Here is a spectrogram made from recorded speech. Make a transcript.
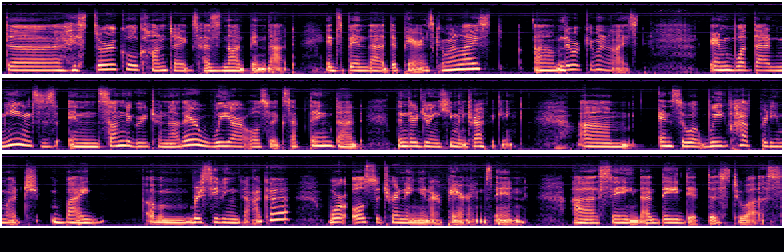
the historical context has not been that. It's been that the parents criminalized um, they were criminalized and what that means is, in some degree to another, we are also accepting that then they're doing human trafficking. Um, and so what we have pretty much, by um, receiving DACA, we're also turning in our parents in, uh, saying that they did this to us.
